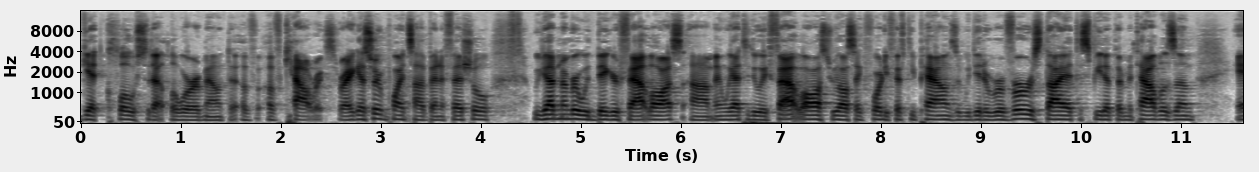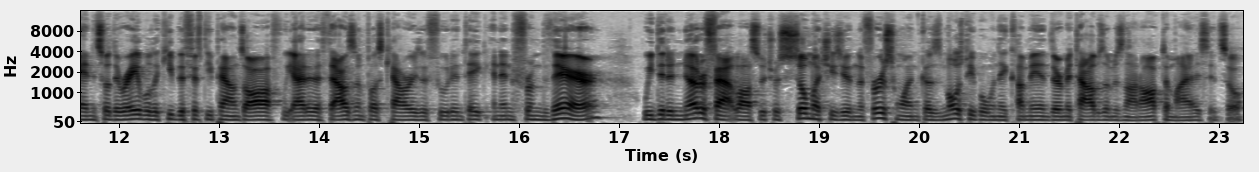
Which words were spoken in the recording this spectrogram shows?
get close to that lower amount of, of calories, right? At a certain points, not beneficial. We got to remember with bigger fat loss, um, and we had to do a fat loss. We lost like 40, 50 pounds, and we did a reverse diet to speed up their metabolism. And so they were able to keep the 50 pounds off. We added a thousand plus calories of food intake. And then from there, we did another fat loss, which was so much easier than the first one because most people, when they come in, their metabolism is not optimized. And so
